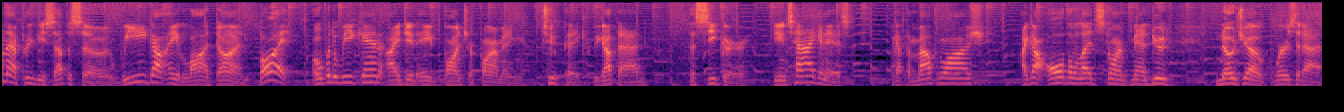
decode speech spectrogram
On that previous episode, we got a lot done, but over the weekend, I did a bunch of farming. Toothpick, we got that. The Seeker, the Antagonist, I got the Mouthwash. I got all the Lead Storms, man. Dude, no joke, where's it at?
